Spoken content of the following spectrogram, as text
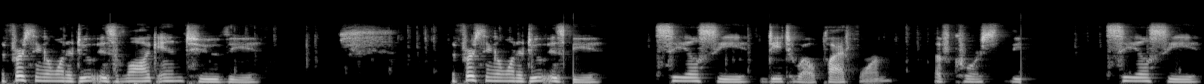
the first thing I want to do is log into the the first thing I want to do is the CLC D2L platform. Of course, the CLC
